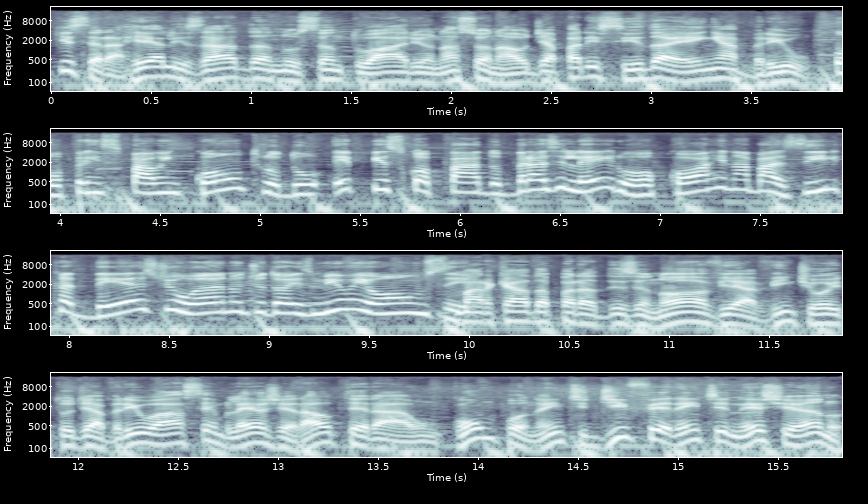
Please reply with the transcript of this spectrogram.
que será realizada no Santuário Nacional de Aparecida em abril. O principal encontro do episcopado brasileiro ocorre na Basílica desde o ano de 2011. Marcada para 19 a 28 de abril, a Assembleia Geral terá um componente diferente neste ano:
